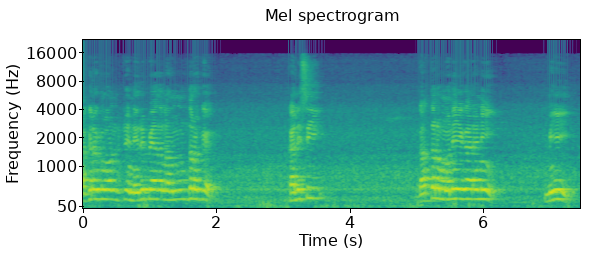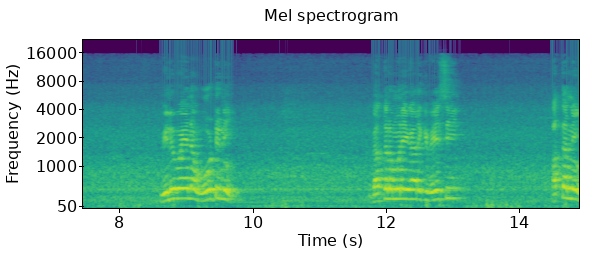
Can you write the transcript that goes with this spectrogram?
అగ్రకుల నిరుపేదలందరికీ కలిసి గద్దల మునయ్య గారిని మీ విలువైన ఓటుని గద్దల మునయ్య గారికి వేసి అతన్ని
